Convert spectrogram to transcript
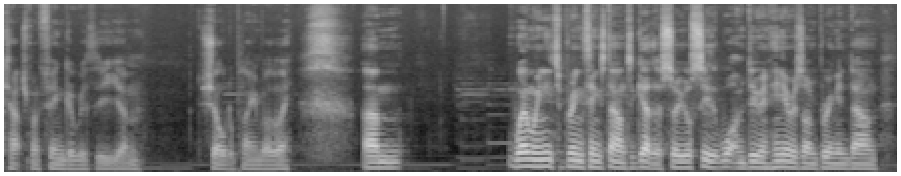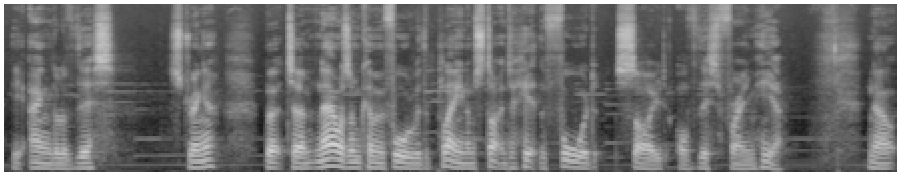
catch my finger with the um, shoulder plane by the way. Um, when we need to bring things down together, so you'll see that what I'm doing here is I'm bringing down the angle of this stringer. But um, now as I'm coming forward with the plane, I'm starting to hit the forward side of this frame here. Now,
